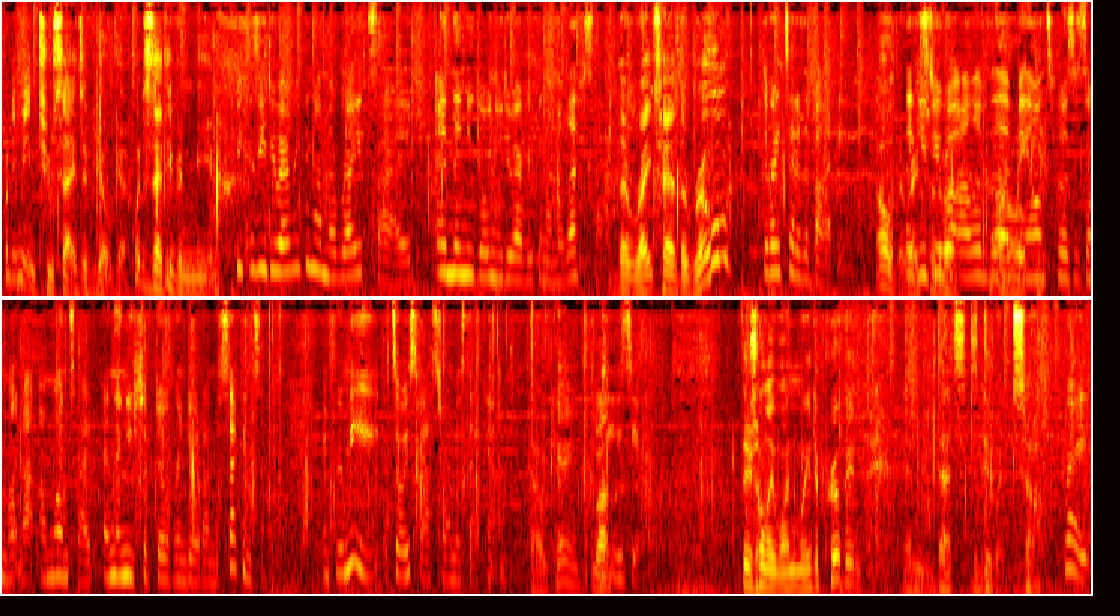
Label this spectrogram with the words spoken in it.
what do you mean two sides of yoga? What does that even mean? Because you do everything on the right side, and then you go and you do everything on the left side. The right side of the room? The right side of the body. Oh, the Like right you side do of the all of the Oh, okay. balance poses and whatnot on one side, and then you shift over and do it on the second side. And for me, it's always faster on the second. Okay. and Well, easier. there's only one way to prove it, and that's to do it. So, Right.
